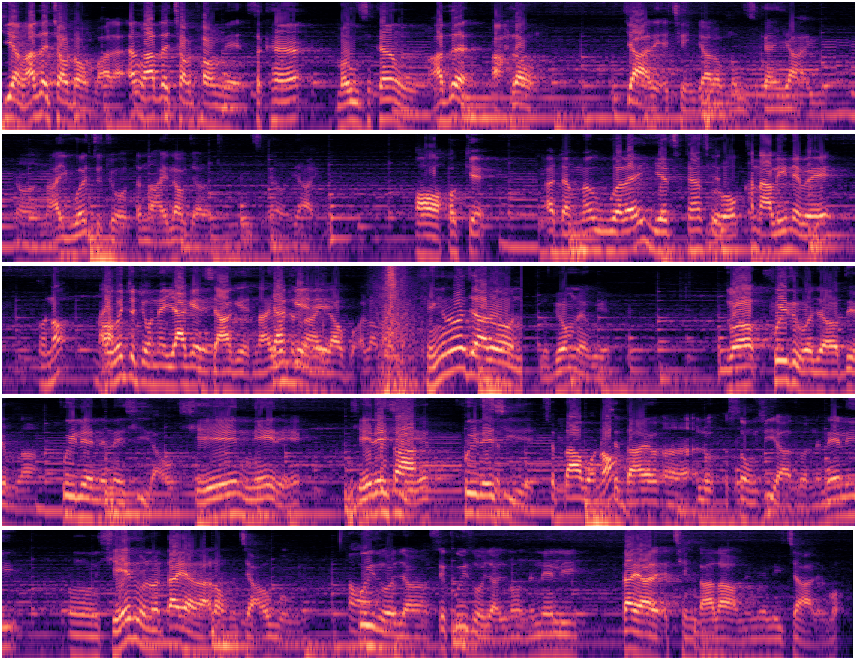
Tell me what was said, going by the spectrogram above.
ကြီးက56တောင်ပါလားအဲ56တောင်နဲ့စကန်မဟုတ်စကန်ကို50အားတော့ကြာတဲ့အချိန်ကြတော့မဟုတ်စကန်ရပြီပေါ့။နိုင်ဝဲကြော်ကြော်တနားရီလောက်ကြာတော့မဟုတ်စကန်ကိုရပြီ။အော်ဟုတ်ကဲ့အဲ့ဒါမဟုတ်ကလည်းရဲစကန်ဆိုတော့ခဏလေးနဲ့ပဲဟောနော်နိုင်ဝဲကြော်ကြော်နဲ့ရခဲ့တယ်ရခဲ့နိုင်ဝဲတနားရီလောက်ပေါ့အဲ့လောက်ခင်ဗျားတို့ကြတော့ဘယ်လိုပြောမလဲကိုကြီးသူကခွေးဆိုတော့ကြတော့သိရမလားခွေးလည်းနည်းနည်းရှိတာကိုရဲနေတယ်ရဲလည်းရှိတယ်ခွေးလည်းရှိတယ်စစ်သားပေါ့နော်စစ်သားရောအဲ့လိုအစုံရှိတာဆိုတော့နည်းနည်းလေး ဟိုရဲဆိုတော့တိုက်ရတာအဲ့တော့မကြောက်ဘူးပေါ့ခွေးဆိုတော့ကြတော့စစ်ခွေးဆိုတော့ကျွန်တော်နည်းနည်းလေးတိုက်ရတဲ့အချိန်ကာလကိုနည်းနည်းလေးကြာတယ်ပေါ့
